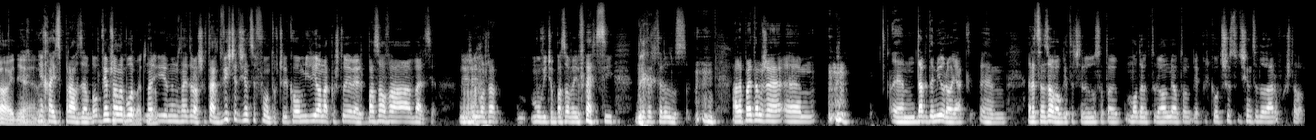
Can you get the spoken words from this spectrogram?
Oj, nie. Ale- niechaj sprawdzę, bo wiem, że No ono było zobacz, no. jednym z najdroższych. Tak, 200 tysięcy funtów, czyli około miliona kosztuje, wiesz, bazowa wersja. No, Jeżeli O. można mówić o bazowej wersji GT4 Lusso. Ale pamiętam, że um, um, Doug DeMuro, jak um, recenzował GT4 Lusso, to model, który on miał, to jakoś około 300 tysięcy dolarów kosztował.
